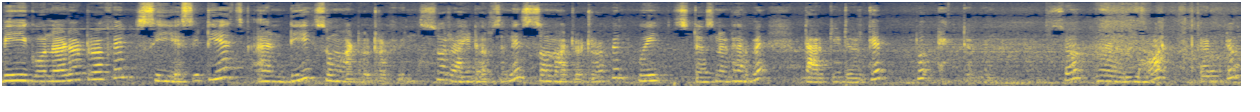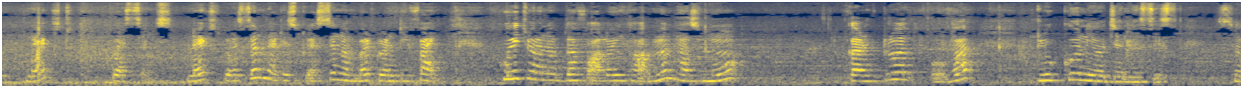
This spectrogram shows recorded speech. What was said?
B gonadotrophin, C ACTH and D somatotrophin. So right option is somatotrophin which does not have a target organ to act upon. So now come to next questions. Next question that is question number 25. Which one of the following hormone has no control over gluconeogenesis? So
